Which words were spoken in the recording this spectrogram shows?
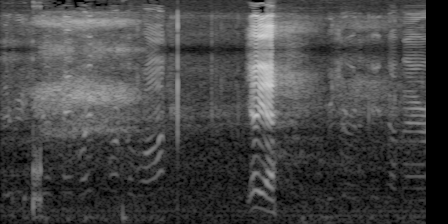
Maybe we should hang right on the rock. Yeah, yeah. We sure see some there.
